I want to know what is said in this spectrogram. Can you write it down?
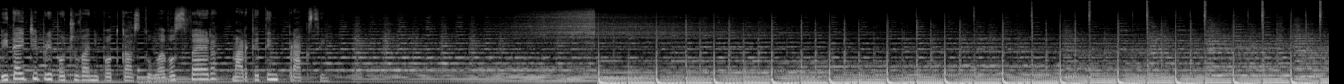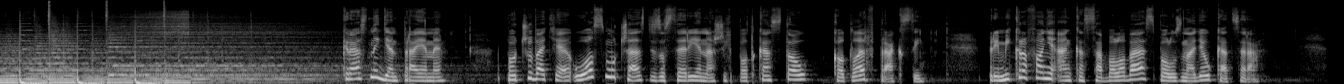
Vítajte pri počúvaní podcastu Levosfér – Marketing v praxi. Krásny deň prajeme. Počúvate 8. časť zo série našich podcastov Kotler v praxi. Pri mikrofóne Anka Sabolová spolu s Naďou Kacera.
